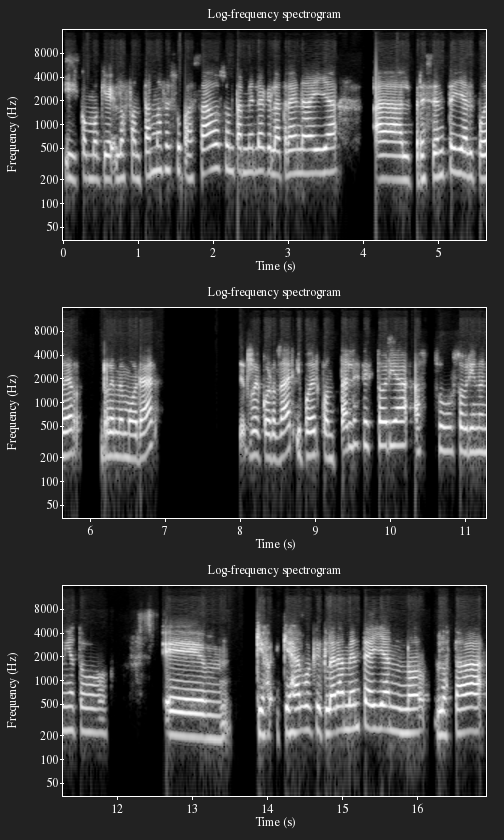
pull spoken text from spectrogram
y como que los fantasmas de su pasado son también las que la traen a ella al presente y al poder rememorar, recordar y poder contarle esta historia a su sobrino nieto, em, que, es algo que claramente ella no lo estaba,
